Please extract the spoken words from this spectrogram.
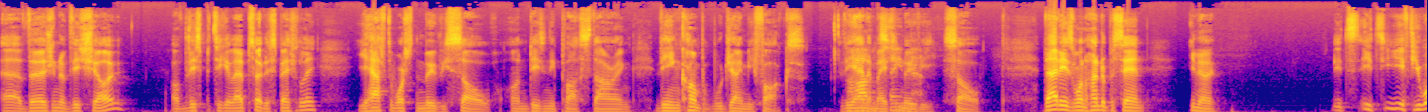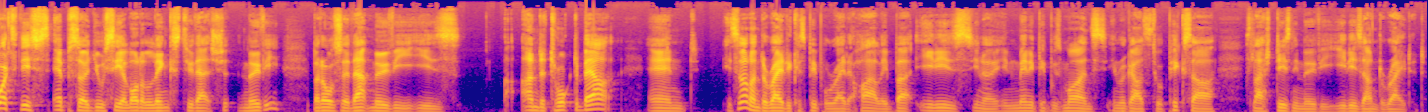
uh, version of this show, of this particular episode especially, you have to watch the movie Soul on Disney Plus, starring the incomparable Jamie Foxx, the animated movie Soul. That is one hundred percent. You know, it's it's if you watch this episode, you'll see a lot of links to that sh- movie, but also that movie is under talked about and it's not underrated because people rate it highly, but it is, you know, in many people's minds in regards to a Pixar slash Disney movie, it is underrated.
